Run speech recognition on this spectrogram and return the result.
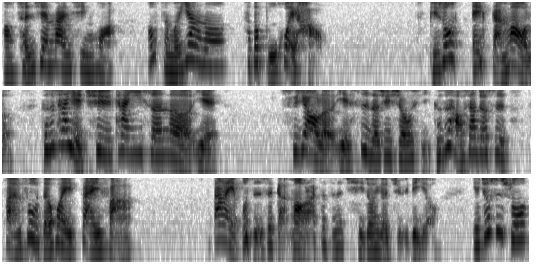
哦，呈现慢性化哦，怎么样呢？他都不会好。比如说，诶，感冒了，可是他也去看医生了，也。吃药了，也试着去休息，可是好像就是反复的会再发。当然也不只是感冒啦，这只是其中一个举例哦。也就是说，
